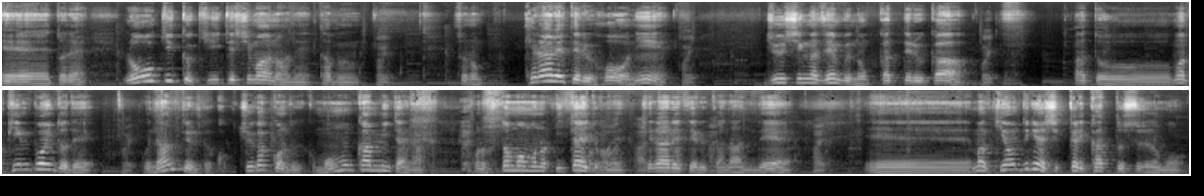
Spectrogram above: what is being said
えーとねローキック効いてしまうのはね多分はい。その蹴られてる方にはい。重心が全部乗っかってるかはい。あとまあピンポイントではい。これなんていうんですかこ中学校の時こうももカンみたいな この太ももの痛いとこねあ蹴られてるかなんで、はい。えーまあ基本的にはしっかりカットするのも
